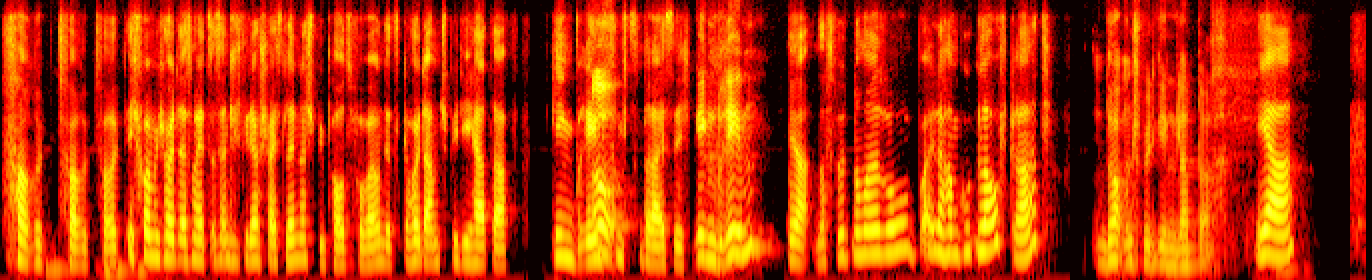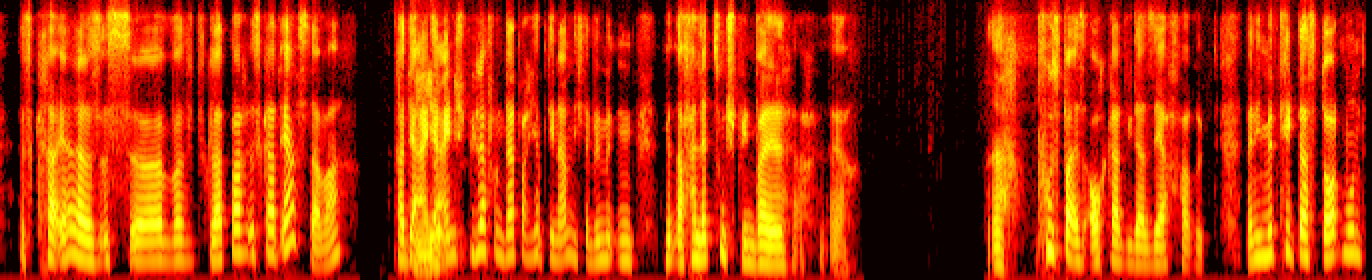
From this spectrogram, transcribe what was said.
verrückt, verrückt, verrückt. Ich freue mich heute erstmal, jetzt ist endlich wieder scheiß Länderspielpause vorbei und jetzt heute Abend spielt die Hertha gegen Bremen Oh. 15.30 Gegen Bremen? Ja, das wird nochmal so, beide haben guten Lauf gerade. Dortmund spielt gegen Gladbach. Ja. Ist ja, das ist, äh, Gladbach ist gerade Erster, wa? Hat der, der eine Spieler von Gladbach, ich habe den Namen nicht, der will mit, einem- mit einer Verletzung spielen, weil, ach, ja. Ach, Fußball ist auch gerade wieder sehr verrückt. Wenn ich mitkriege, dass Dortmund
